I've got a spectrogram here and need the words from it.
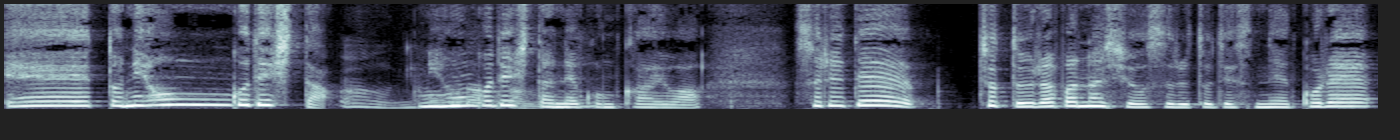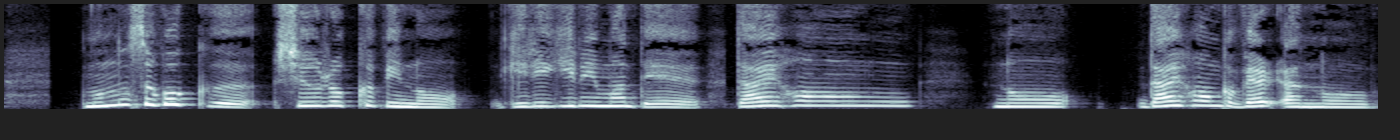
えーと、日本語でした。あ日本語でしたね、今回は。それで、ちょっと裏話をするとですね、これ、ものすごく収録日のギリギリまで、台本の、台本がベあの、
